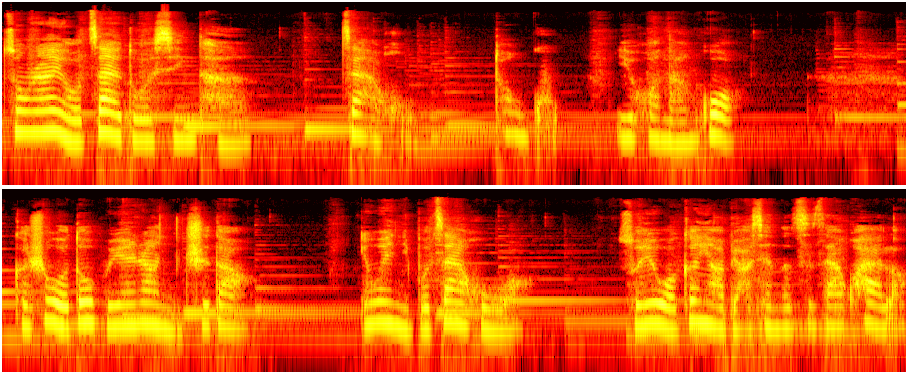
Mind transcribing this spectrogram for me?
纵然有再多心疼、在乎、痛苦，亦或难过，可是我都不愿让你知道，因为你不在乎我，所以我更要表现得自在快乐，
